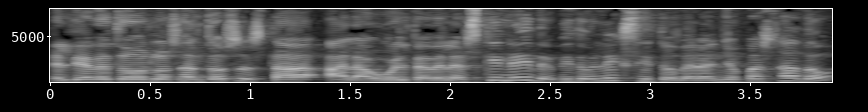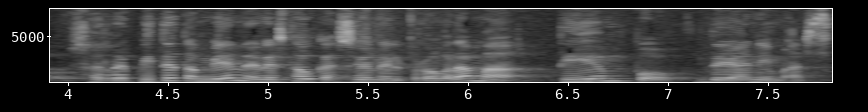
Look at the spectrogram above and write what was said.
El Día de Todos los Santos está a la vuelta de la esquina y debido al éxito del año pasado, se repite también en esta ocasión el programa Tiempo de Ánimas.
